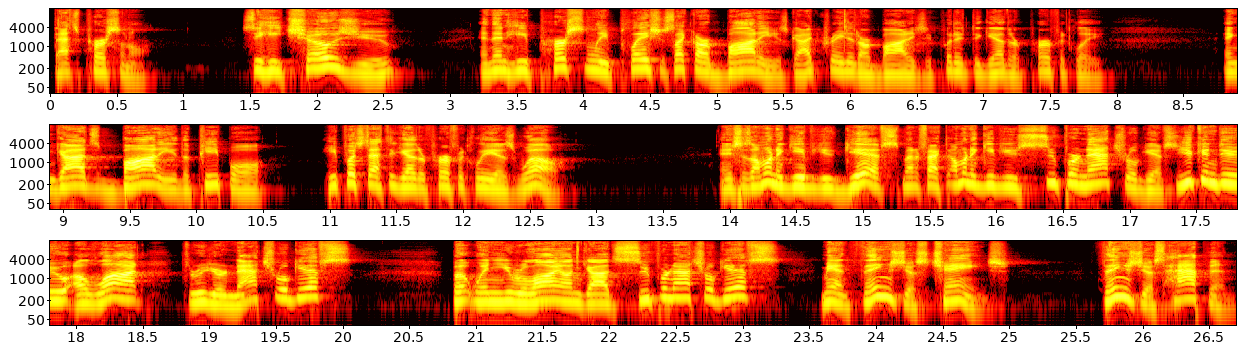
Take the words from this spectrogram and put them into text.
That's personal. See, He chose you and then he personally placed, it's like our bodies. God created our bodies, he put it together perfectly. And God's body, the people, he puts that together perfectly as well. And he says, I'm going to give you gifts. Matter of fact, I'm going to give you supernatural gifts. You can do a lot through your natural gifts, but when you rely on God's supernatural gifts, man, things just change. Things just happen.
